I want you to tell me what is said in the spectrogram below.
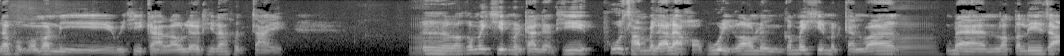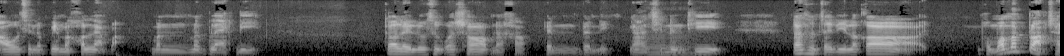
แล้วผมว่ามันมีวิธีการเล่าเรื่องที่น่าสนใจ เออเราก็ไม่คิดเหมือนกันอย่างที่พูดซ้ำไปแล้วแหละขอพูดอีกรอบหนึ่งก็ไม่คิดเหมือนกันว่าอืมแบรนด์ลอตเตอรี่จะเอาศิลปินมาคอลแลบอะ มันมันแปลกดี ก็เลยรู้สึกว่าชอบนะครับ เป็นเป็นอีกงานชิ้นหนึ่งที่น่าสนใจดีแล้วก็ ผมว่ามันปรับใช้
